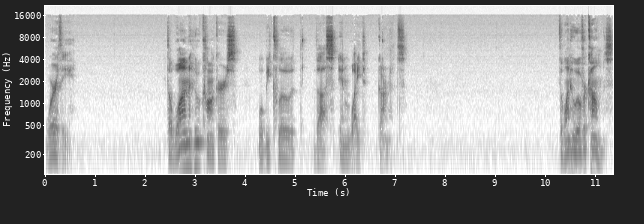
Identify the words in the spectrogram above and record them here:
worthy. The one who conquers will be clothed thus in white garments. The one who overcomes.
